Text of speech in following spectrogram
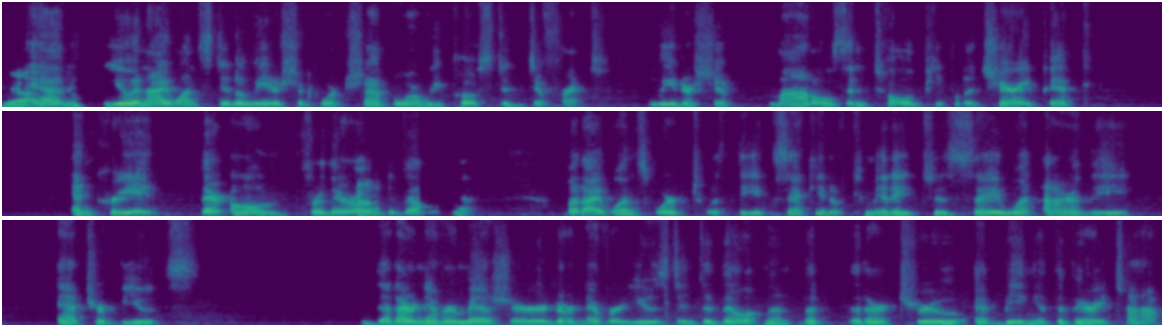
Yeah, And you and I once did a leadership workshop where we posted different leadership models and told people to cherry pick and create their own for their own development. But I once worked with the executive committee to say, what are the attributes that are never measured or never used in development, but that are true at being at the very top?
